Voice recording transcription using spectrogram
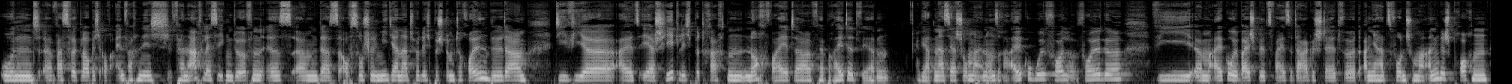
Und äh, was wir, glaube ich, auch einfach nicht vernachlässigen dürfen, ist, ähm, dass auf Social Media natürlich bestimmte Rollenbilder, die wir als eher schädlich betrachten, noch weiter verbreitet werden. Wir hatten das ja schon mal in unserer Alkoholfolge, wie ähm, Alkohol beispielsweise dargestellt wird. Anja hat es vorhin schon mal angesprochen.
